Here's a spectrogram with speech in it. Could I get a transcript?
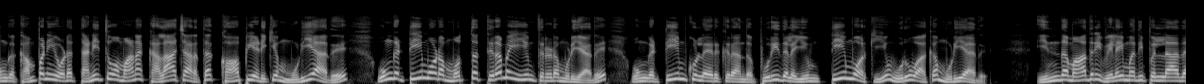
உங்க கம்பெனியோட தனித்துவமான கலாச்சாரத்தை காப்பி அடிக்க முடியாது. உங்க டீமோட மொத்த திறமையையும் திருட முடியாது. உங்க டீமுக்குள்ள இருக்கிற அந்த புரிதலையும் டீம் ஒர்க்கையும் உருவாக்க முடியாது. இந்த மாதிரி விலை மதிப்பில்லாத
